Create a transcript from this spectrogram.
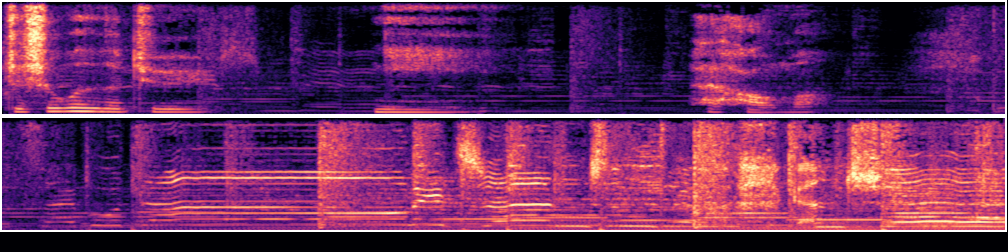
只是问了句：“你还好吗？”我猜不到你真正的感觉。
